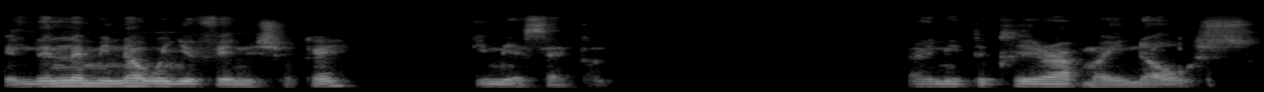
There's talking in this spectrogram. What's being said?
And then let me know when you finish, okay? Give me a second. I need to clear up my nose.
